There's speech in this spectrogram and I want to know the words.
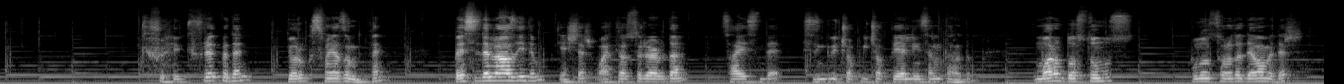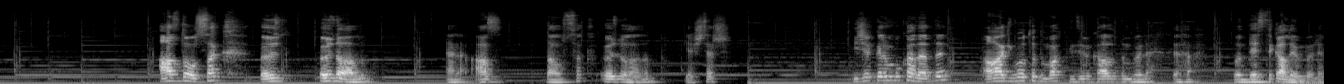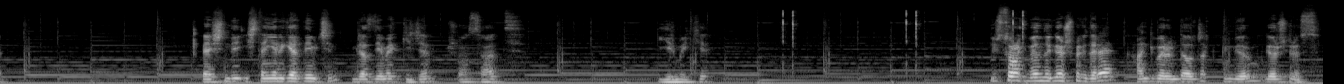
küfür, küfür etmeden yorum kısmına yazın lütfen. Ben sizden razıydım gençler. White Survivor'dan sayesinde sizin gibi çok çok değerli insanı tanıdım. Umarım dostluğumuz bundan sonra da devam eder. Az da olsak öz, öz olalım. Yani az da olsak öz olalım gençler. Diyeceklerim bu kadardı. Ağa gibi oturdum bak dizimi kaldırdım böyle. Destek alıyorum böyle. Ben şimdi işten yeni geldiğim için biraz yemek yiyeceğim. Şu an saat 22. Bir sonraki bölümde görüşmek üzere. Hangi bölümde olacak bilmiyorum. Görüşürüz.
